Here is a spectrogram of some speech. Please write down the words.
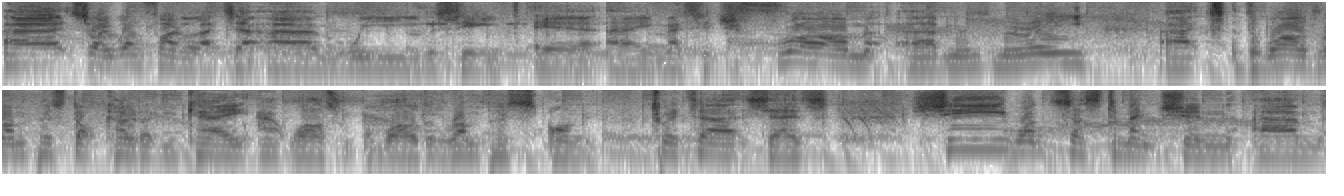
Uh, sorry, one final letter. Um, we received a, a message from uh, Marie at thewildrumpus.co.uk at Wild, Wild on Twitter. Says she wants us to mention um,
